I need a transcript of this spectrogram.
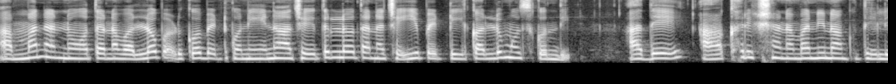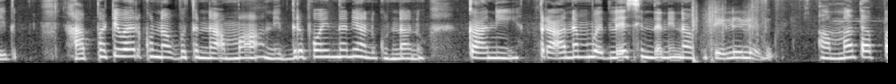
అమ్మ నన్ను తన వల్లో పడుకోబెట్టుకొని నా చేతుల్లో తన చెయ్యి పెట్టి కళ్ళు మూసుకుంది. అదే ఆఖరి క్షణమని నాకు తెలీదు. అప్పటి వరకు నవ్వుతున్న అమ్మ నిద్రపోయిందని అనుకున్నాను కానీ ప్రాణం వదిలేసిందని నాకు తెలియలేదు. అమ్మ తప్ప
